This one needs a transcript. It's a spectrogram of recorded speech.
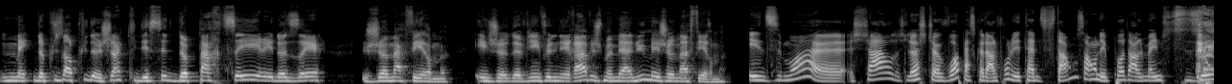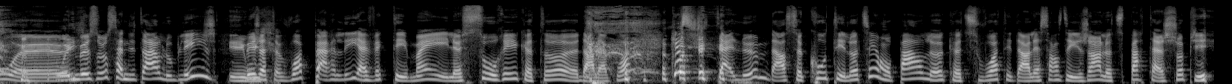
de plus en plus de gens qui décident de partir et de dire je m'affirme et je deviens vulnérable, je me mets à nu, mais je m'affirme. Et dis-moi, euh, Charles, là, je te vois parce que dans le fond, on est à distance, hein, on n'est pas dans le même studio. Euh, oui. Mesures sanitaires l'obligent. Mais je te vois parler avec tes mains et le sourire que tu as euh, dans la voix. Qu'est-ce qui t'allume dans ce côté-là? Tu sais, on parle que tu vois, tu es dans l'essence des gens, là, tu partages ça, puis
